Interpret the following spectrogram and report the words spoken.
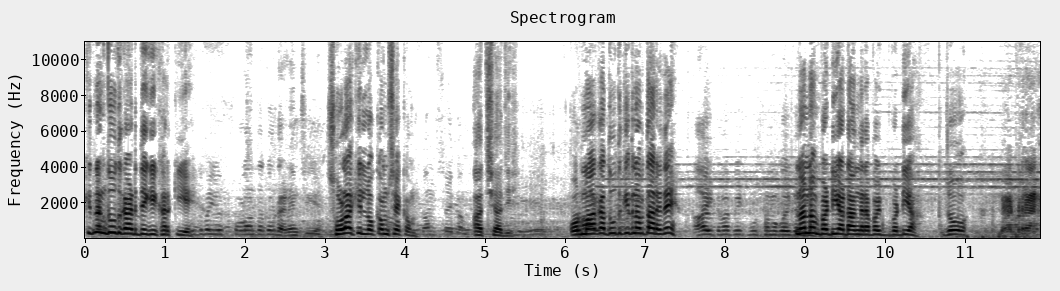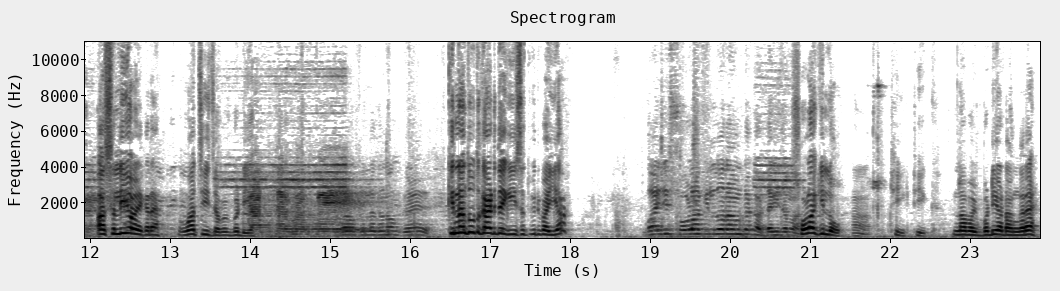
कितना दूध काट देगी खर की तो सोलह तो सोलह किलो कम से कम। कम से कम। अच्छा जी। और माँ का दूध कितना बता रहे थे? कोई ना ना बढ़िया डांगर है भाई बढ़िया। जो असली होए करा वह चीज़ है बढ़िया। कितना दूध काट देगी सतवीर भैया भाई जी सोलह किलो राम तक जमा। सोलह किलो? हाँ। ठीक ठीक। ना भाई बढ़िया डांगर है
